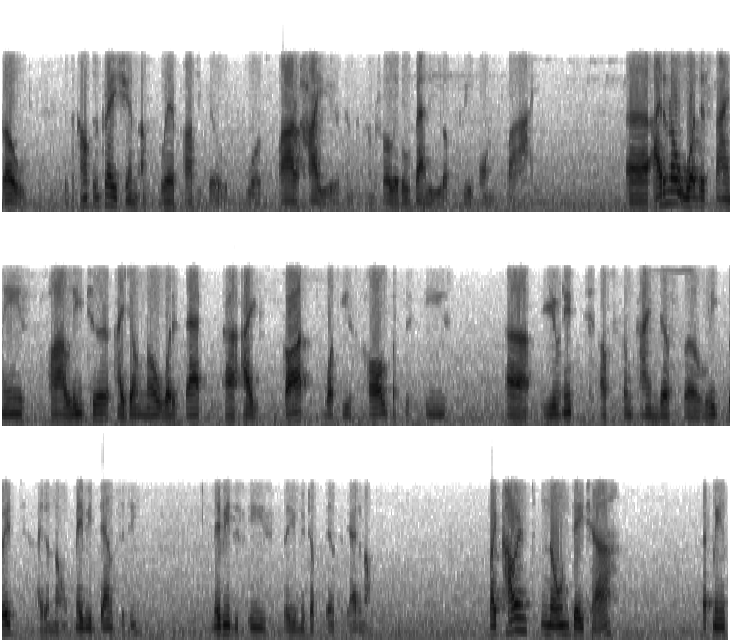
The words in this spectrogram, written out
showed the concentration of flare particles was far higher than the controllable value of 3.5. Uh, I don't know what the sign is per liter. I don't know what is that. Uh, I got what is called, but this is uh, unit of some kind of uh, liquid. I don't know. Maybe density. Maybe this is the unit of density. I don't know. By current known data, that means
